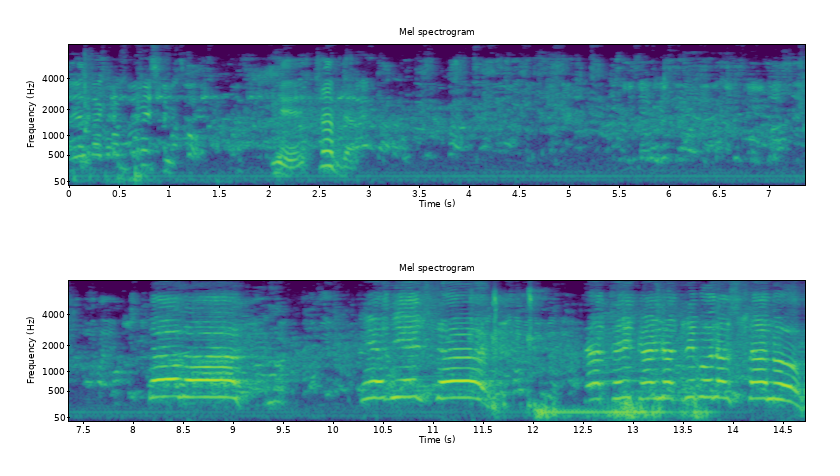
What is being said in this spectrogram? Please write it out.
To jednak pan wymyślił. Nie, prawda. Stanąć! Nie odjeżdżaj! Zaczekaj na Trybunał Stanu!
